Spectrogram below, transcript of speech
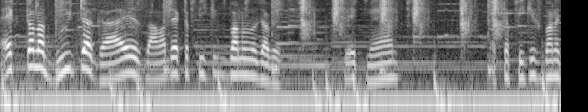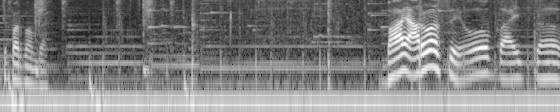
একটা না দুইটা গায়েস আমাদের একটা পিকেক্স বানানো যাবে। ম্যান একটা পিকেক্স বানাইতে পারব আমরা। ভাই, আরও আছে। ও ভাই সাহ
